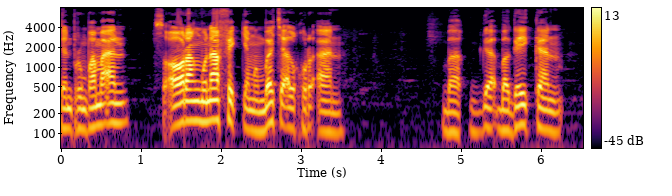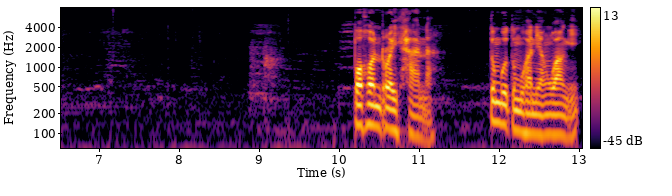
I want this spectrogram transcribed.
dan perumpamaan seorang munafik yang membaca Al-Quran bagaikan pohon raihana tumbuh-tumbuhan yang wangi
